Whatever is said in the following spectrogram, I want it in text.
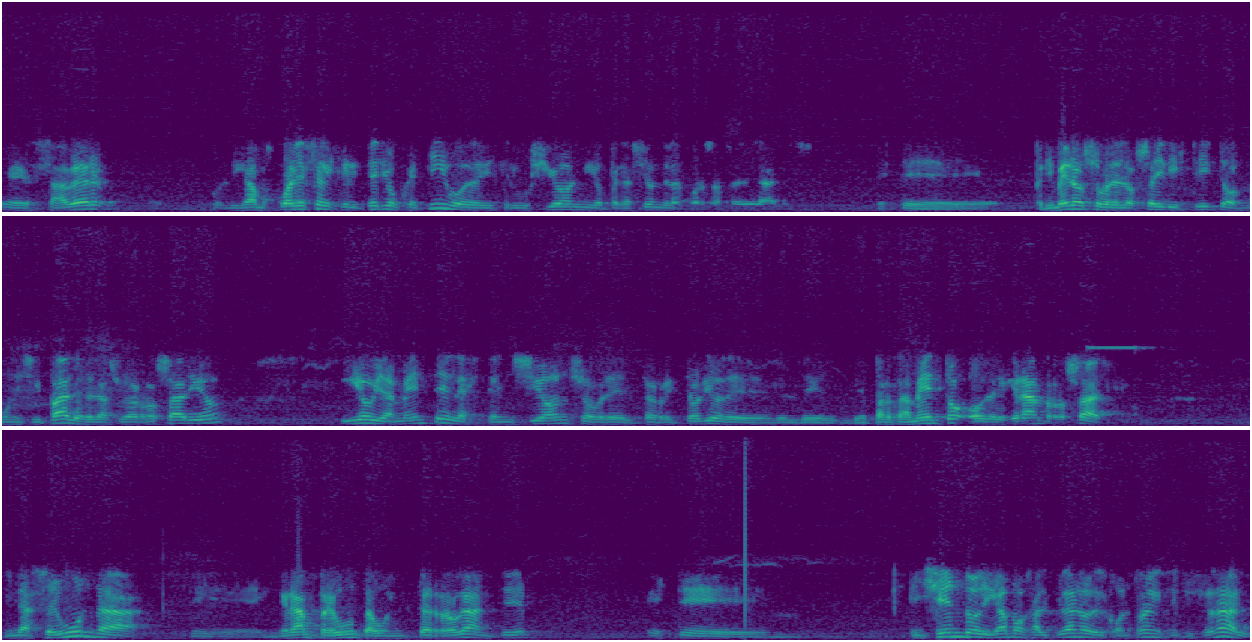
eh, saber, digamos, cuál es el criterio objetivo de distribución y operación de las fuerzas federales. Este, primero sobre los seis distritos municipales de la ciudad de Rosario y obviamente la extensión sobre el territorio del departamento o del Gran Rosario. Y la segunda eh, gran pregunta o interrogante, este, y yendo, digamos, al plano del control institucional,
